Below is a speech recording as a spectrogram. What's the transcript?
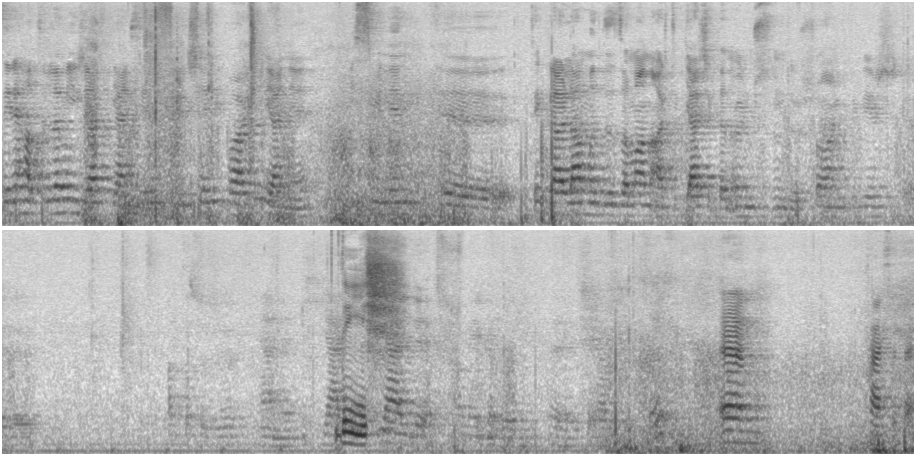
seni hatırlamayacak yani senin bir şey vardır yani isminin e, tekrarlanmadığı zaman artık gerçekten ölmüşsündür falan gibi bir e, atasözü yani yerli, Değiş. yerli Amerika'da e, şey yapıyor. E, felsefe.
